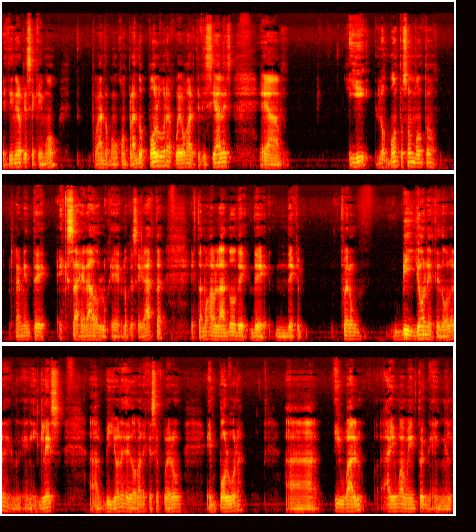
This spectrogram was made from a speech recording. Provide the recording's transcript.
es dinero que se quemó cuando, comprando pólvora, juegos artificiales, eh, y los montos son montos realmente exagerados lo que, lo que se gasta. Estamos hablando de, que fueron billones de dólares en, inglés, ah, billones de dólares que se fueron en pólvora. Ah, igual hay un aumento en,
